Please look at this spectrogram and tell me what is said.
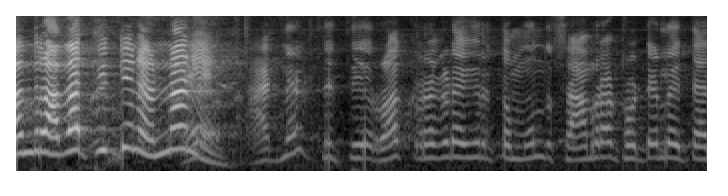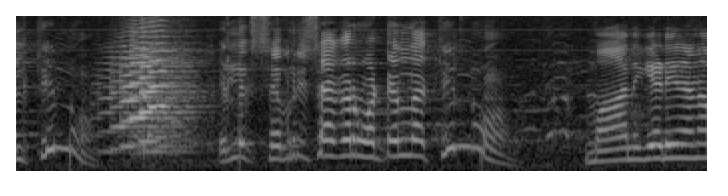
ಅಂದ್ರ ಅದ ತಿಂತೀನಿ ಅಣ್ಣಾನೆ. ಅದನ್ನ ತಿಂತಿ? ರೊಕ್ಕ ರಗಡಾಗಿರ್ತ ಮುಂದೆ ಸಾಮ್ರಾಟ್ ಹೋಟೆಲ್ ಐತೆ ಅಲ್ಲಿ ತಿನ್ನು. ಇಲ್ಲಿಗೆ ಶಬರಿ ಸಾಗರ್ ಹೋಟೆಲ್ ತಿನ್ನು. ಮಾನಗೇಡಿ ನನ್ನ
